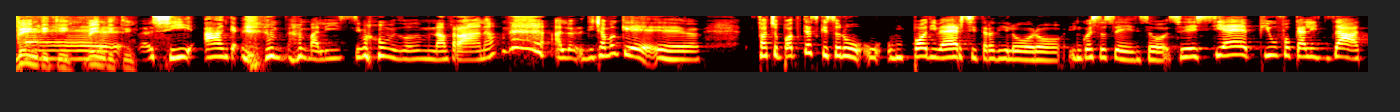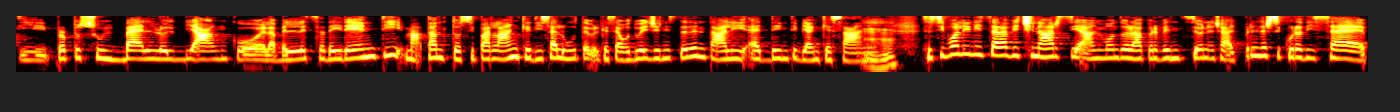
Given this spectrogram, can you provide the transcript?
Venditi, eh, venditi. Sì, anche malissimo, sono una frana. Allora, diciamo che eh, faccio podcast che sono un po' diversi tra di loro, in questo senso. Se si è più focalizzati proprio sul bello, il bianco e la bellezza dei denti, ma tanto si parla anche di salute perché siamo due igienisti dentali e denti bianchi e sani. Uh-huh. Se si vuole iniziare a avvicinarsi al mondo della prevenzione, cioè il prendersi cura di sé,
